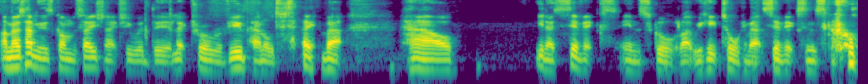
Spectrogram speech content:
I, mean, I was having this conversation actually with the electoral review panel today about how you know civics in school. Like we keep talking about civics in school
